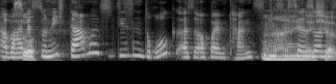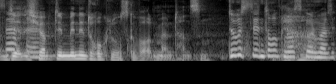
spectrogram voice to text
Aber so. hattest du nicht damals diesen Druck, also auch beim Tanzen? Das Nein, ja so ich habe hab den, bin den Druck losgeworden beim Tanzen. Du bist den Druck ja, losgeworden.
